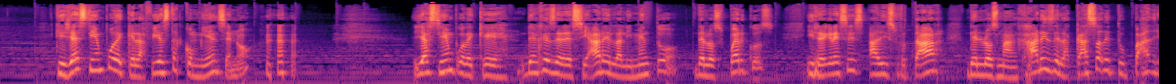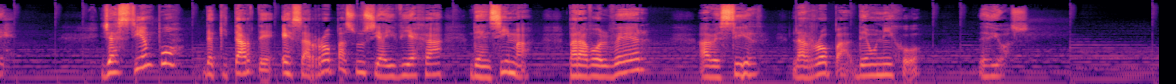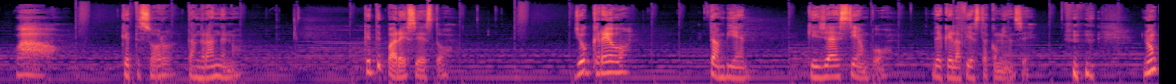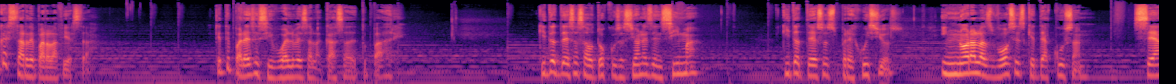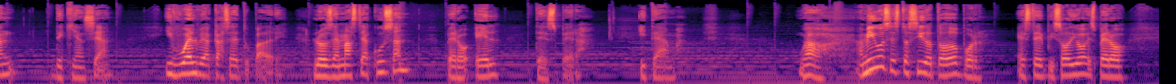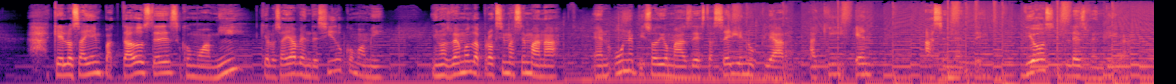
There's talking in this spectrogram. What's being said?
que ya es tiempo de que la fiesta comience, ¿no? ya es tiempo de que dejes de desear el alimento de los puercos y regreses a disfrutar de los manjares de la casa de tu Padre. Ya es tiempo de quitarte esa ropa sucia y vieja de encima para volver a vestir la ropa de un hijo de Dios. ¡Wow! ¡Qué tesoro tan grande, ¿no? ¿Qué te parece esto? Yo creo también que ya es tiempo de que la fiesta comience. Nunca es tarde para la fiesta. ¿Qué te parece si vuelves a la casa de tu padre? Quítate esas autoacusaciones de encima. Quítate esos prejuicios. Ignora las voces que te acusan, sean de quien sean. Y vuelve a casa de tu padre. Los demás te acusan, pero Él te espera y te ama. Wow. Amigos, esto ha sido todo por este episodio. Espero que los haya impactado a ustedes como a mí, que los haya bendecido como a mí. Y nos vemos la próxima semana en un episodio más de esta serie nuclear aquí en Ascendente. Dios les bendiga.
